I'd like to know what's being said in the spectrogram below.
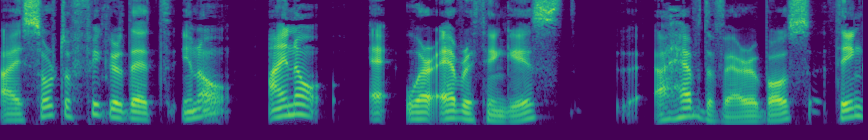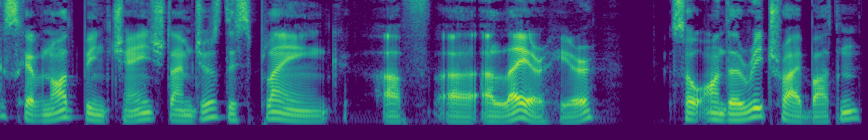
i sort of figured that you know i know where everything is. I have the variables. Things have not been changed. I'm just displaying a layer here so on the retry button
